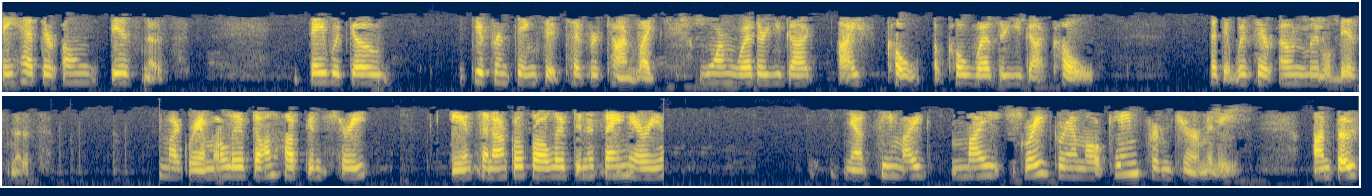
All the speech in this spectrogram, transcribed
They had their own business they would go different things at different time. Like warm weather, you got ice. Cold, cold weather, you got cold. But it was their own little business. My grandma lived on Hopkins Street. Aunts and uncles all lived in the same area. Now, see, my my great grandma came from Germany on both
